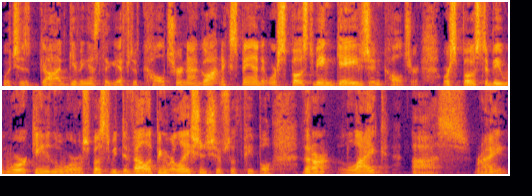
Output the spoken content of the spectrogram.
which is God giving us the gift of culture. Now go out and expand it. We're supposed to be engaged in culture. We're supposed to be working in the world. We're supposed to be developing relationships with people that aren't like us, right?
